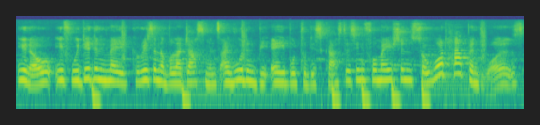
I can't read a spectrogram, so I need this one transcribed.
you know if we didn't make reasonable adjustments i wouldn't be able to discuss this information. So what happened was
